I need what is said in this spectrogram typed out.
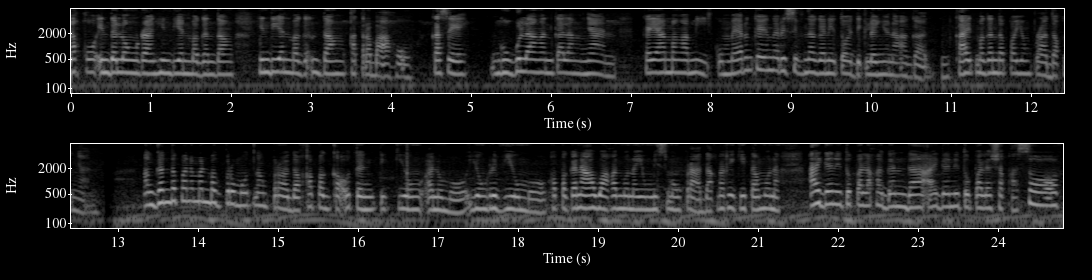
nako, in the long run, hindi yan magandang, hindi yan magandang katrabaho. Kasi, gugulangan ka lang yan. Kaya mga mi, kung meron kayong na-receive na ganito, decline nyo na agad. Kahit maganda pa yung product niyan. Ang ganda pa naman mag-promote ng product kapag ka-authentic yung ano mo, yung review mo. Kapag ka nahawakan mo na yung mismong product, nakikita mo na, ay ganito pala kaganda, ay ganito pala siya ka-soft,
